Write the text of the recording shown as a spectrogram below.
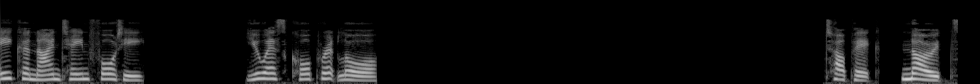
ICA 1940 U.S. corporate law Topic Notes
